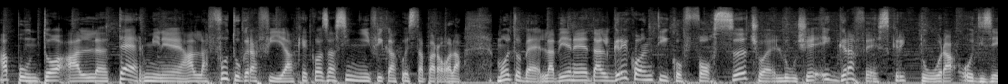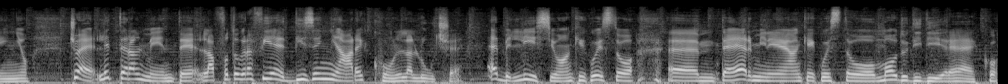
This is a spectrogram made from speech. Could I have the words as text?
appunto al termine, alla fotografia. Che cosa significa questa parola? Molto bella, viene dal greco antico phos, cioè luce, e grafè, scrittura o disegno disegno. Cioè, letteralmente, la fotografia è disegnare con la luce. È bellissimo anche questo ehm, termine, anche questo modo di dire, ecco.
